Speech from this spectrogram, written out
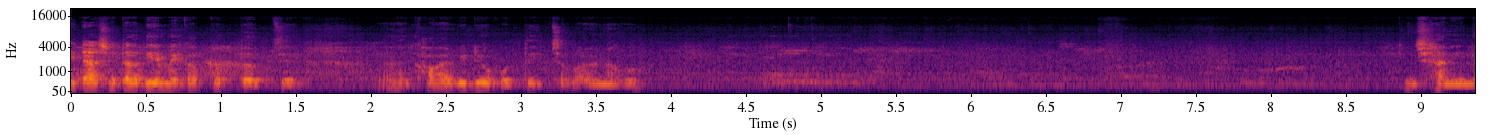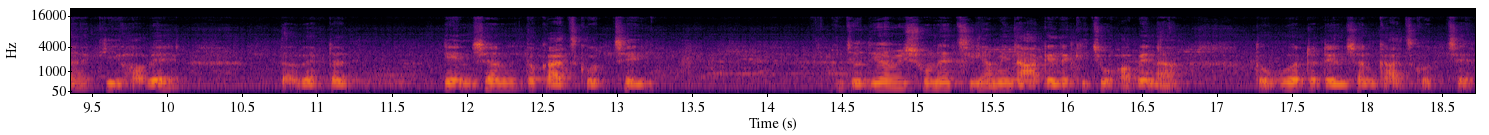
এটা সেটা দিয়ে মেকআপ করতে হচ্ছে। খাওয়ার ভিডিও করতে ইচ্ছা করে না গো। জানি না কি হবে, তবে একটা টেনশন তো কাজ করছেই। যদিও আমি শুনেছি, আমি না গেলে কিছু হবে না। তবুও একটা টেনশন কাজ করছে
